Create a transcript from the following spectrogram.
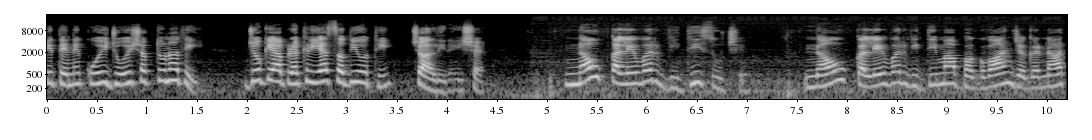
કે તેને કોઈ જોઈ શકતું નથી, જો કે આ પ્રક્રિયા સદીઓથી ચાલી રહી છે. નવ કલેવર વિધિ શું છે? નવ કલેવર વિધિમાં ભગવાન જગન્નાથ,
